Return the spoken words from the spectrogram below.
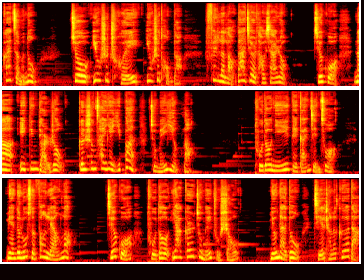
该怎么弄，就又是锤又是捅的，费了老大劲儿掏虾肉，结果那一丁点儿肉。跟生菜叶一拌就没影了。土豆泥得赶紧做，免得芦笋放凉了。结果土豆压根儿就没煮熟，牛奶冻结成了疙瘩，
